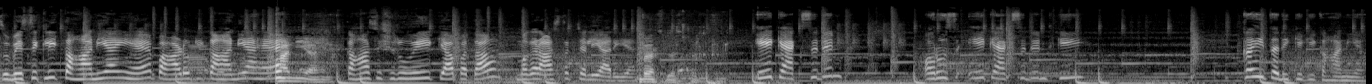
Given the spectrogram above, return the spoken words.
तो बेसिकली कहानियाँ ही हैं पहाड़ों की कहानियाँ हैं। कहानियाँ हैं। कहाँ से शुरू हुई क्या पता मगर आज तक चली आ रही है। बस बस बस। एक एक्सीडेंट और उस एक एक्सीडेंट की कई तरीके की कहानियाँ।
